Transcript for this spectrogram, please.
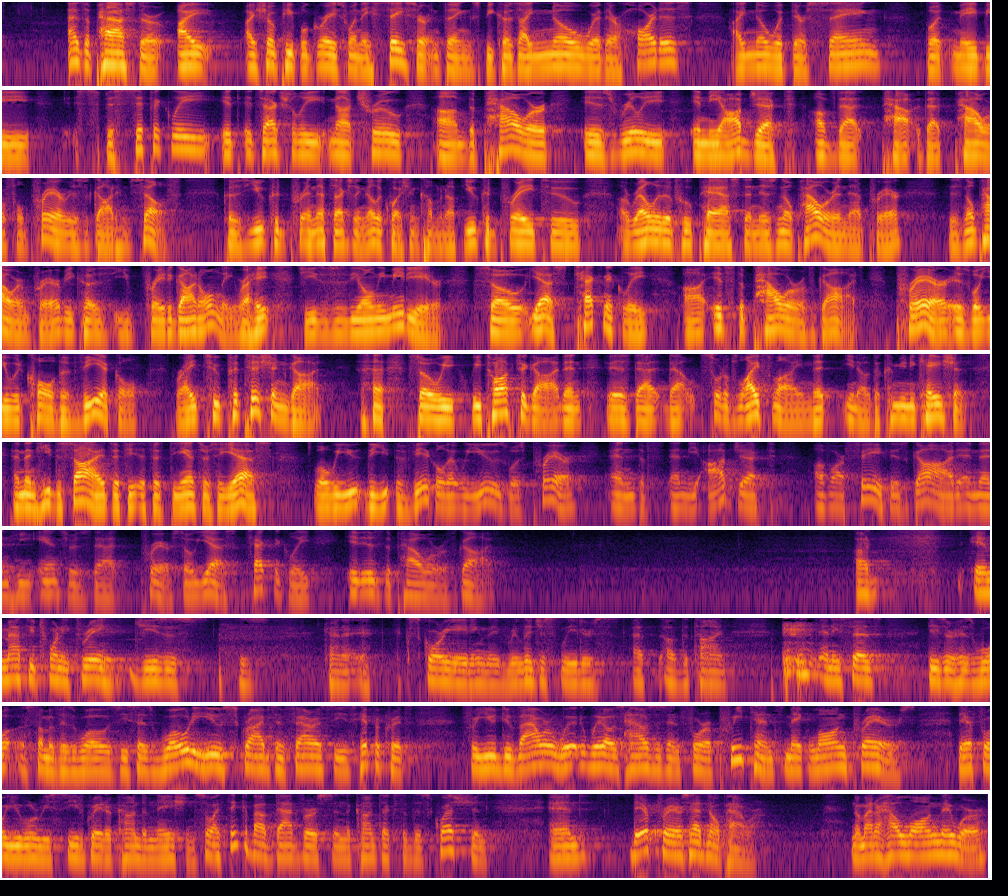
as a pastor, I I show people grace when they say certain things because I know where their heart is. I know what they're saying, but maybe specifically it, it's actually not true. Um, the power is really in the object of that pow- that powerful prayer is God Himself because you could pray, and that's actually another question coming up. You could pray to a relative who passed, and there's no power in that prayer. There's no power in prayer because you pray to God only, right? Jesus is the only mediator. So, yes, technically, uh, it's the power of God. prayer is what you would call the vehicle, right, to petition God. so we, we talk to God, and there's that, that sort of lifeline that, you know, the communication. And then He decides if, he, if the answer is a yes, well, we, the, the vehicle that we use was prayer, and the, and the object of our faith is God, and then He answers that prayer. So, yes, technically, it is the power of God. Uh, in Matthew 23, Jesus is kind of excoriating the religious leaders at, of the time. and he says, these are his wo- some of his woes. He says, Woe to you, scribes and Pharisees, hypocrites, for you devour wid- widows' houses and for a pretense make long prayers. Therefore, you will receive greater condemnation. So I think about that verse in the context of this question, and their prayers had no power. No matter how long they were,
